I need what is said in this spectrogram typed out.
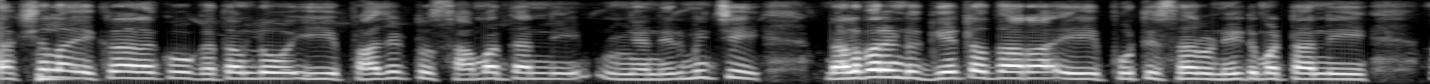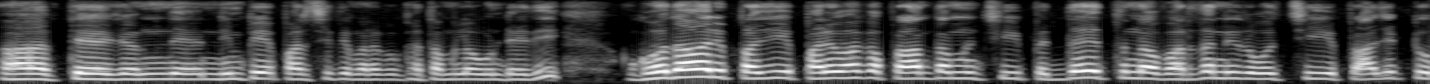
లక్షల ఎకరాలకు గతంలో ఈ ప్రాజెక్టు సామర్థ్యాన్ని నిర్మించి నలభై రెండు గేట్ల ద్వారా ఈ పూర్తిస్తారు నీటి మట్టాన్ని నింపే పరిస్థితి మనకు గతంలో ఉండేది. గోదావరి ప్రజ పరివాహక ప్రాంతం నుంచి పెద్ద ఎత్తున వరద నీరు వచ్చి ప్రాజెక్టు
